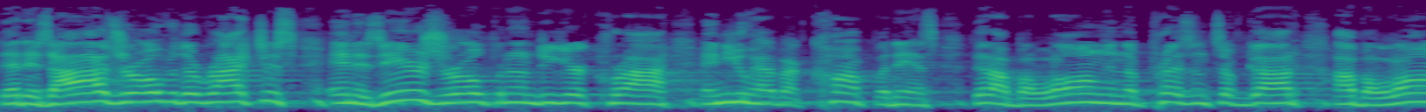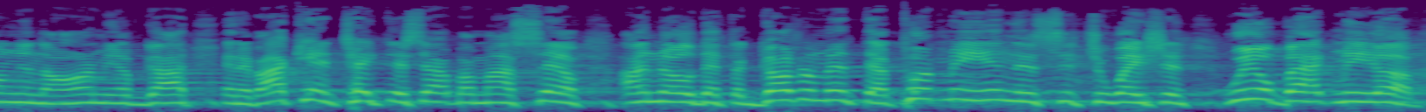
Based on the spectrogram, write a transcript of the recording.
that His eyes are over the righteous and His ears are open unto your cry, and you have a confidence that I belong in the presence of God, I belong in the army of God, and if I can't take this out by myself, I know that the government that put me in this situation will back me up.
